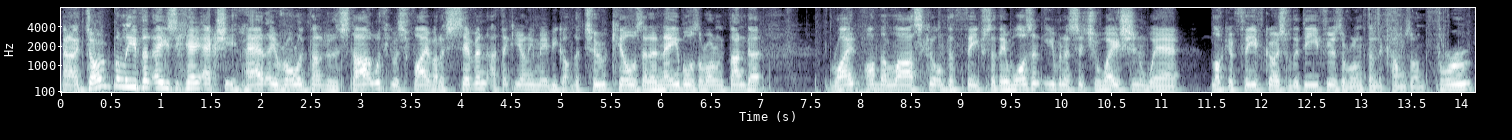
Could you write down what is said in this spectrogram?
And I don't believe that AZK actually had a Rolling Thunder to start with. He was 5 out of 7. I think he only maybe got the two kills that enables the Rolling Thunder right on the last kill on the Thief. So there wasn't even a situation where, look, if Thief goes for the defuse, the Rolling Thunder comes on through.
